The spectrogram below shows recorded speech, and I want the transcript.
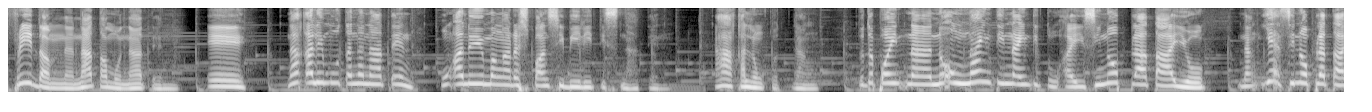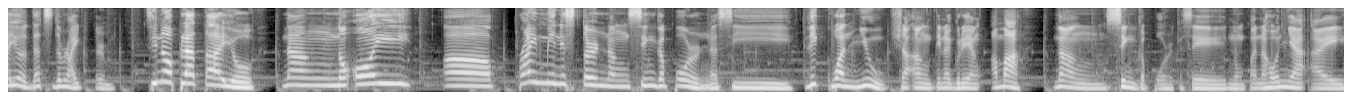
freedom na natamo natin, eh nakalimutan na natin kung ano yung mga responsibilities natin. Nakakalungkot lang. To the point na noong 1992 ay sinopla tayo ng, yes, sinopla tayo, that's the right term. Sinopla tayo ng nooy uh, Prime Minister ng Singapore na si Lee Kuan Yew. Siya ang tinaguriang ama ng Singapore kasi nung panahon niya ay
